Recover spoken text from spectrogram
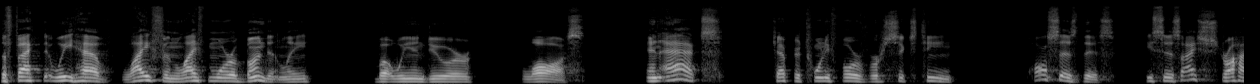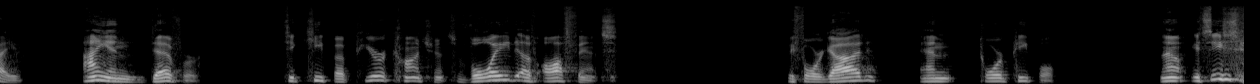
The fact that we have life and life more abundantly, but we endure loss. In Acts chapter 24, verse 16, Paul says this He says, I strive, I endeavor to keep a pure conscience, void of offense before God and toward people. Now, it's easy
